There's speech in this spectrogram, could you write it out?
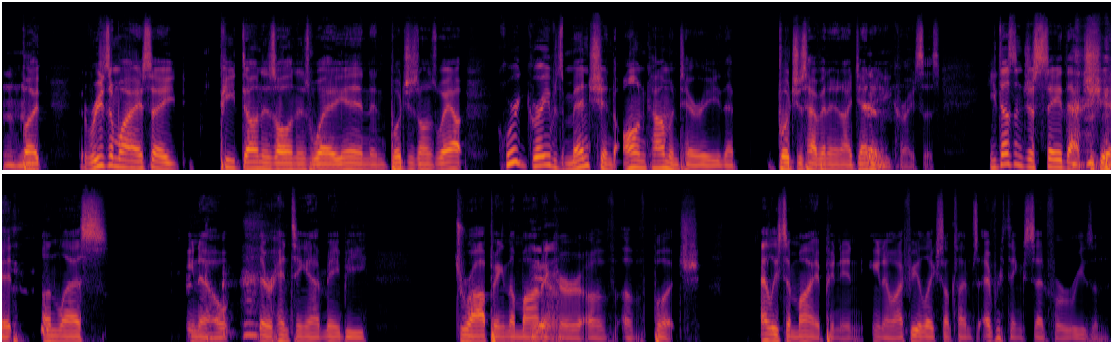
Mhm. But the reason why I say Pete Dunne is on his way in and Butch is on his way out, Corey Graves mentioned on commentary that Butch is having an identity crisis. He doesn't just say that shit unless, you know, they're hinting at maybe dropping the moniker of of Butch. At least in my opinion, you know, I feel like sometimes everything's said for a reason.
